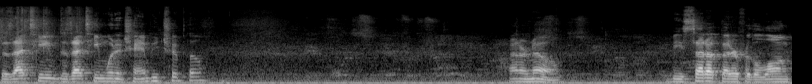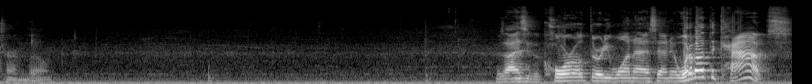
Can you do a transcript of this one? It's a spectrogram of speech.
does that team does that team win a championship though? I don't know be set up better for the long term, though. There's Isaac Okoro, 31 SN. What about the Cavs?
